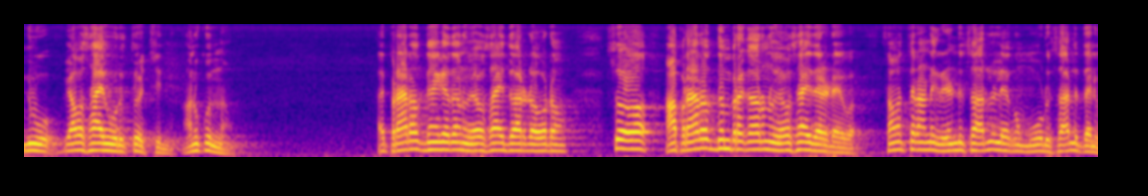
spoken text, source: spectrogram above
నువ్వు వ్యవసాయం వృత్తి వచ్చింది అనుకుందాం. అది ప్రారంభమే కదా నువ్వు వ్యవసాయదారుడు అవ్వడం. సో ఆ ప్రారంభం ప్రకారం నువ్వు వ్యవసాయదారుడు అవ్వ సంవత్సరానికి రెండు సార్లు లేక మూడు సార్లు దాని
